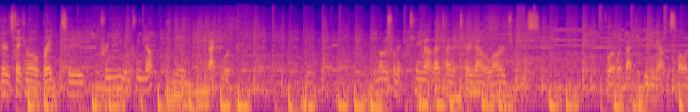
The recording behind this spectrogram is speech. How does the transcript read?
Here it's taking a little break to preen and clean up, and then back to work. Notice when it came out that time it carried out a large piece before it went back to digging out the smaller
